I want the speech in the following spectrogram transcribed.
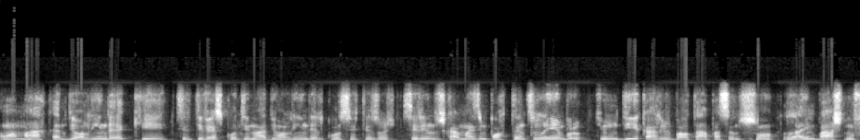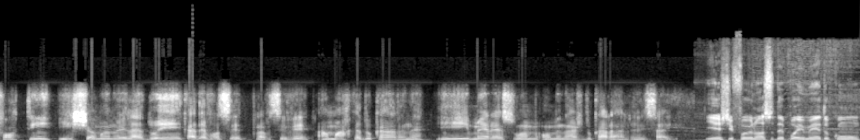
uma marca de Olinda que, se ele tivesse continuado em Olinda, ele com certeza hoje seria um dos caras mais importantes. Lembro que um dia Carlinhos Bal estava passando som lá embaixo no Fortim e chamando ele, Eduinho, cadê você? Para você ver a marca do cara, né? E merece uma homenagem do caralho, é isso aí. E este foi o nosso depoimento com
